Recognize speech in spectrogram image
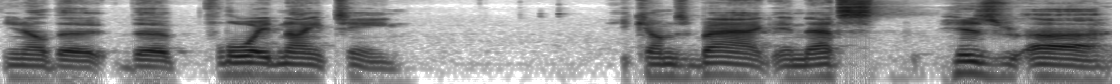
you know, the the Floyd 19. He comes back, and that's his uh,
